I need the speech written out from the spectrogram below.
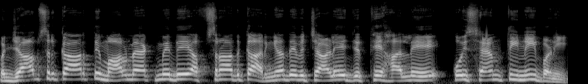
ਪੰਜਾਬ ਸਰਕਾਰ ਤੇ ਮਾਲ ਮਹਿਕਮੇ ਦੇ ਅਫਸਰਾਂ ਅਧਿਕਾਰੀਆਂ ਦੇ ਵਿਚਾਲੇ ਜਿੱਥੇ ਹਾਲੇ ਕੋਈ ਸਹਿਮਤੀ ਨਹੀਂ ਬਣੀ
